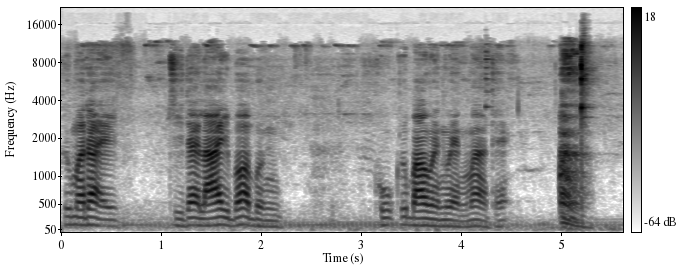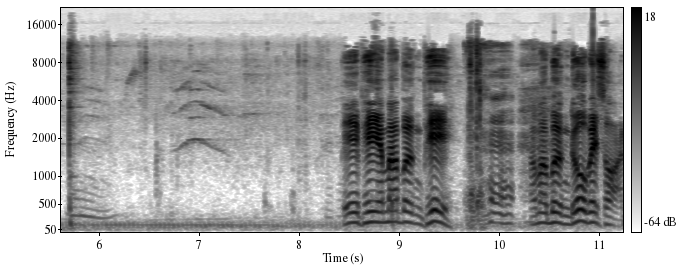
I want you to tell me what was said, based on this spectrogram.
คือมาได้สิได้ร้ายอยู่บ่เบิ่งคุคือเบาแหว่งๆมาแท้มันพี่พี่เอามาเบิ่งพี่ เอามาเบิ่งดูไปสอน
